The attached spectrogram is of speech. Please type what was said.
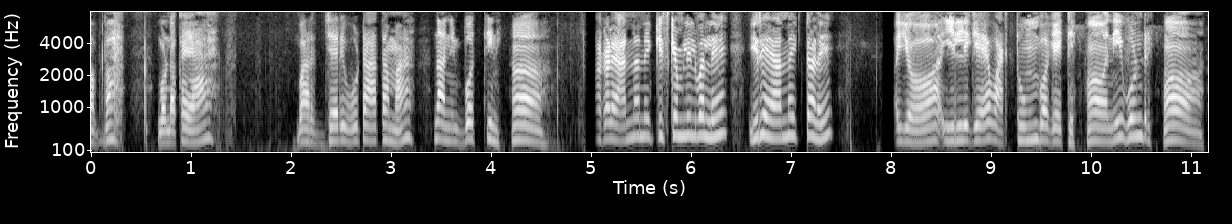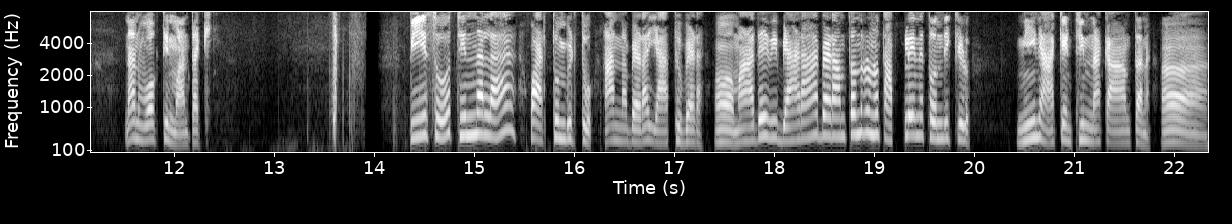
ಅಬ್ಬಾ ಗುಂಡಕಯ್ಯ ಭರ್ಜರಿ ಊಟ ಆತಮ್ಮ. ನಾನು ಇಲ್ಲಿ ಬತ್ತೀನಿ. ಹಾ. ಮಗಳೇ ಅನ್ನ ಇಕ್ಕಿಸ್ಕೊಂಬ್ಲಿಲ್ವಲ್ಲೇ ಇರೇ, ಅನ್ನ ಇಕ್ತಾಳೆ. ಅಯ್ಯೋ, ಇಲ್ಲಿಗೆ ಹೊಟ್ಟೆ ತುಂಬೋಗೈತಿ. ಹಾ, ನೀವು ಉಣ್ರಿ. ಹಾ. ನಾನು ಹೋಗ್ತೀನಿ ಮಾಂತಕ್ಕೆ ಪೀಸು ತಿನ್ನಲ್ಲ. ಹೊಟ್ಟೆ ತುಂಬಿಡ್ತು. ಅನ್ನ ಬೇಡ ಯಾತು ಬೇಡ. ಹಾ ಮಾದೇವಿ ಬೇಡ ಬೇಡ ಅಂತಂದ್ರು ತಪ್ಪಲೇನೆ ತಂದಿಕ್ಕಿಡು ನೀನು ಹಾಕೇನು ತಿನ್ನಕ ಅಂತಾನೆ. ಹಾ.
